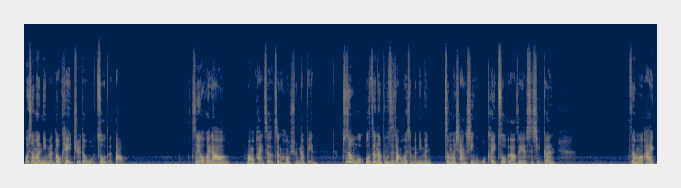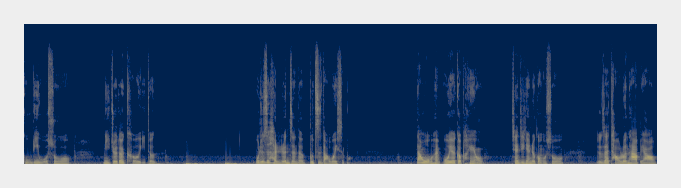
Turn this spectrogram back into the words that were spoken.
为什么你们都可以觉得我做得到？这又回到冒牌者症候群那边。就是我，我真的不知道为什么你们这么相信我可以做到这些事情，跟这么爱鼓励我说你绝对可以的。我就是很认真的，不知道为什么。当我很，我有一个朋友前几天就跟我说，就是在讨论他不要，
